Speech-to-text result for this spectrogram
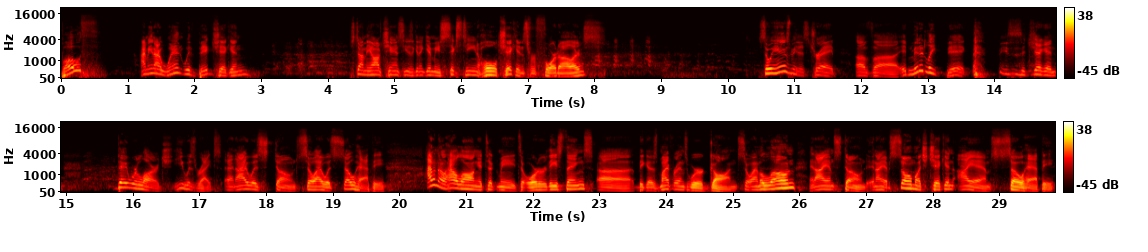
Both? I mean, I went with big chicken. Just on the off chance he was going to give me 16 whole chickens for $4. So he hands me this tray of uh, admittedly big pieces of chicken. They were large. He was right. And I was stoned. So I was so happy. I don't know how long it took me to order these things uh, because my friends were gone. So I'm alone and I am stoned. And I have so much chicken. I am so happy.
